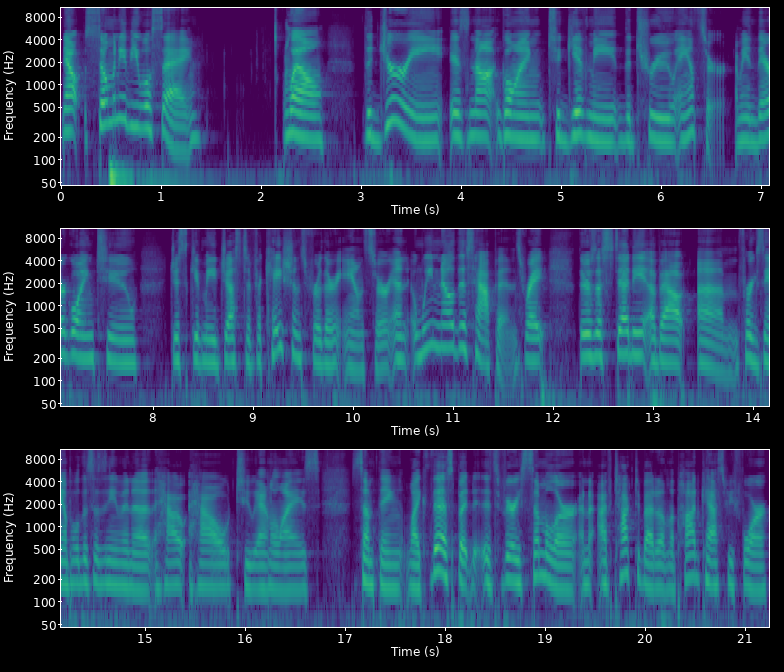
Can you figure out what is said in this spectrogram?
Now, so many of you will say, well, the jury is not going to give me the true answer. I mean, they're going to just give me justifications for their answer. And we know this happens, right? There's a study about, um, for example, this isn't even a how how to analyze something like this, but it's very similar. And I've talked about it on the podcast before,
